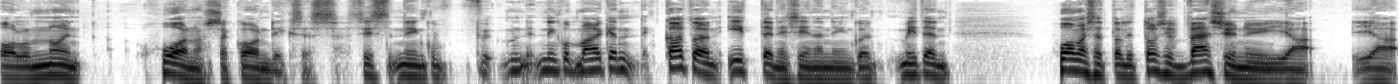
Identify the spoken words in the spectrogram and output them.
ollut noin huonossa kondiksessa. Siis niin kuin, niin kuin mä oikein katsoin itteni siinä niin kuin, miten huomasin, että oli tosi väsynyt ja, ja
